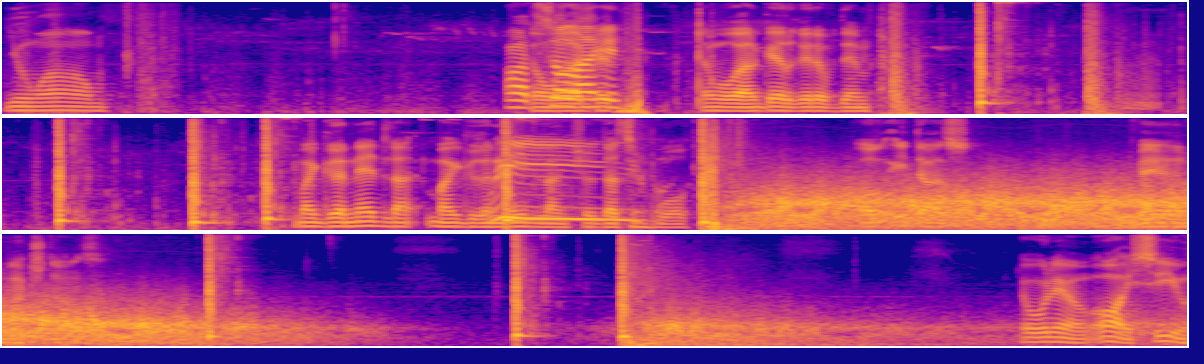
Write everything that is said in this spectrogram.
You mom. Oh, it's Don't so laggy. it. Don't worry, I'll get rid of them. My grenade, la my grenade Whee! launcher doesn't work. Or it does. Very much does. Yo, William. Oh, I see you.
